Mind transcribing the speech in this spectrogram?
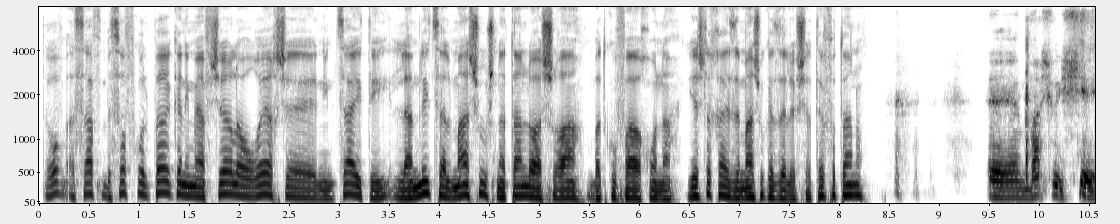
טוב, אסף, בסוף כל פרק אני מאפשר לאורח שנמצא איתי להמליץ על משהו שנתן לו השראה בתקופה האחרונה. יש לך איזה משהו כזה לשתף אותנו? אה, משהו אישי,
